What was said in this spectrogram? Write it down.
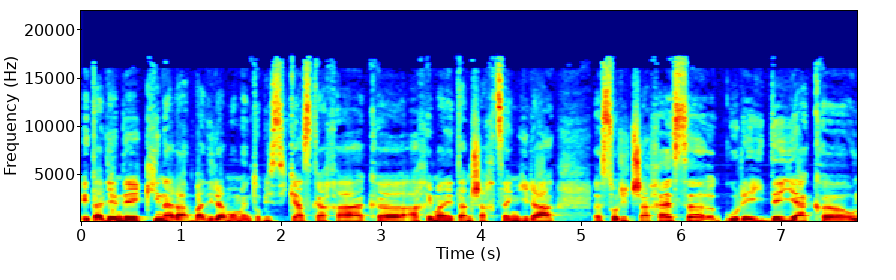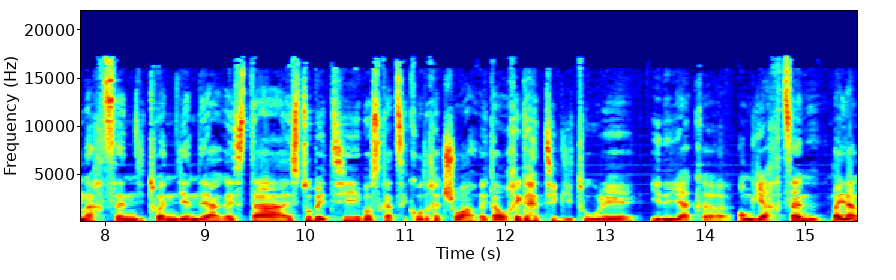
eta jendeekin ara, badira momento biziki azkajak, uh, ahemanetan sartzen gira, uh, gure ideiak uh, onartzen dituen jendeak, ez, da, ez du beti bozkatzeko dretsoa, eta horregatik ditu gure ideiak uh, ongi hartzen, baina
